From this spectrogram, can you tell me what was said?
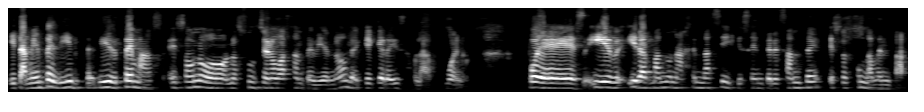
y, también pedir, pedir temas. Eso no, nos funcionó bastante bien, ¿no? ¿De qué queréis hablar? Bueno, pues ir, ir armando una agenda así que sea interesante, eso es fundamental.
